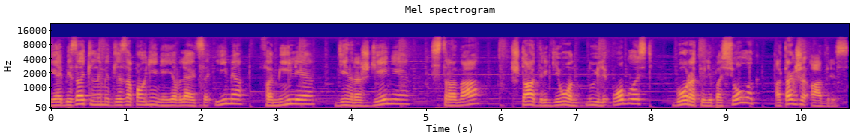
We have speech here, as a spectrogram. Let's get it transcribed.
И обязательными для заполнения является имя, фамилия, день рождения, страна, штат, регион, ну или область, город или поселок, а также адрес.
